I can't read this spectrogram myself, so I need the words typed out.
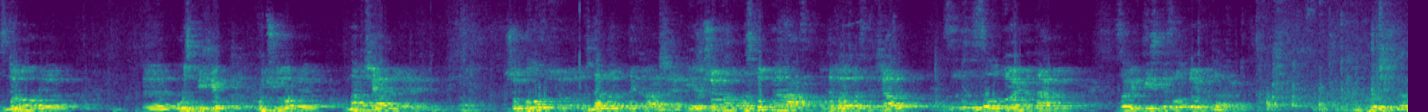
здоров'я, е, успіхів в учобі, в навчанні, щоб було все в тебе найкраще. І щоб на наступний раз ми тебе вже зустрічали з- золотою медаллю, з олімпійською золотою медаллю. Хочемо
